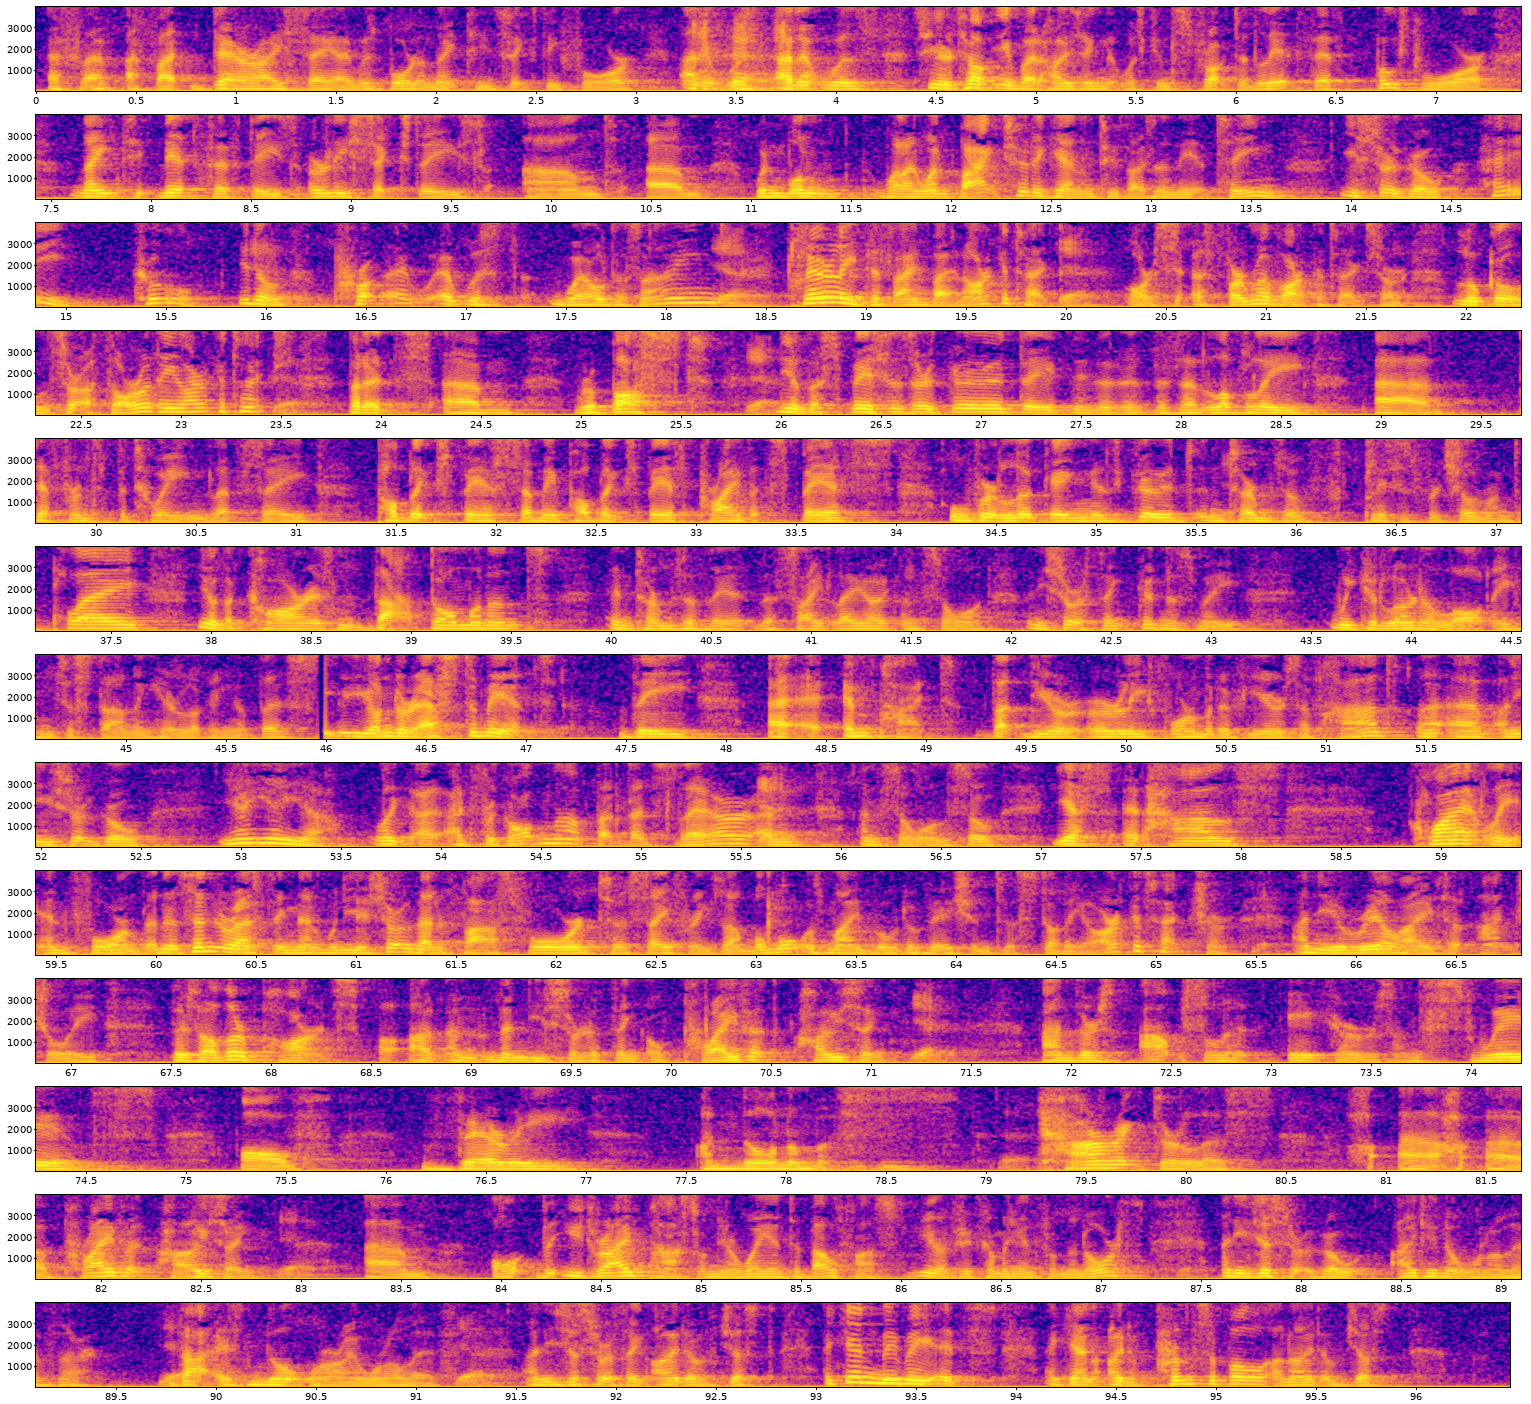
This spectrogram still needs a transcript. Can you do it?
If, if, if I, dare I say, I was born in 1964, and it was, and it was. So you're talking about housing that was constructed late fifth, post-war, 19, late 50s, early 60s, and um, when one, when I went back to it again in 2018, you sort of go, hey, cool. You know, pro, it, was well designed, Yeah. clearly designed by an architect Yeah. or a firm of architects or local sort of authority architects, Yeah. but it's um, robust. You know, the spaces are good. They, they, they- there's a lovely uh, difference between, let's say, public space, semi-public space, private space. Overlooking is good in terms of places for children to play. You know, the car isn't that dominant in terms of the, the site layout and so on. And you sort of think, goodness me, we could learn a lot even just standing here looking at this. You underestimate the uh, impact that your early formative years have had, uh, um, and you sort of go, yeah, yeah, yeah. Like I, I'd forgotten that, but that's there, and and so on. So yes, it has quietly informed, and it's interesting then when you sort of then fast forward to say, for example, what was my motivation to study architecture, and you realise that actually there's other parts, uh, and then you sort of think of private housing Yeah. And there's absolute acres and swathes of very anonymous, Yeah. characterless uh, uh, private housing Yeah. um, all, that you drive past on your way into Belfast. You know, if you're coming in from the north, and you just sort of go, "I do not want to live there. Yeah. That is not where I want to live." And you just sort of think, out of just again, maybe it's again out of principle and out of just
